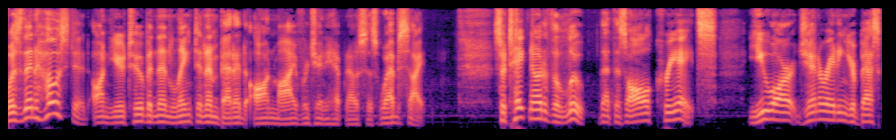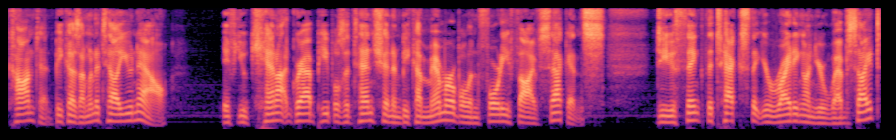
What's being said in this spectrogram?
was then hosted on YouTube, and then linked and embedded on my Virginia Hypnosis website. So take note of the loop that this all creates. You are generating your best content because I'm going to tell you now, if you cannot grab people's attention and become memorable in 45 seconds, do you think the text that you're writing on your website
